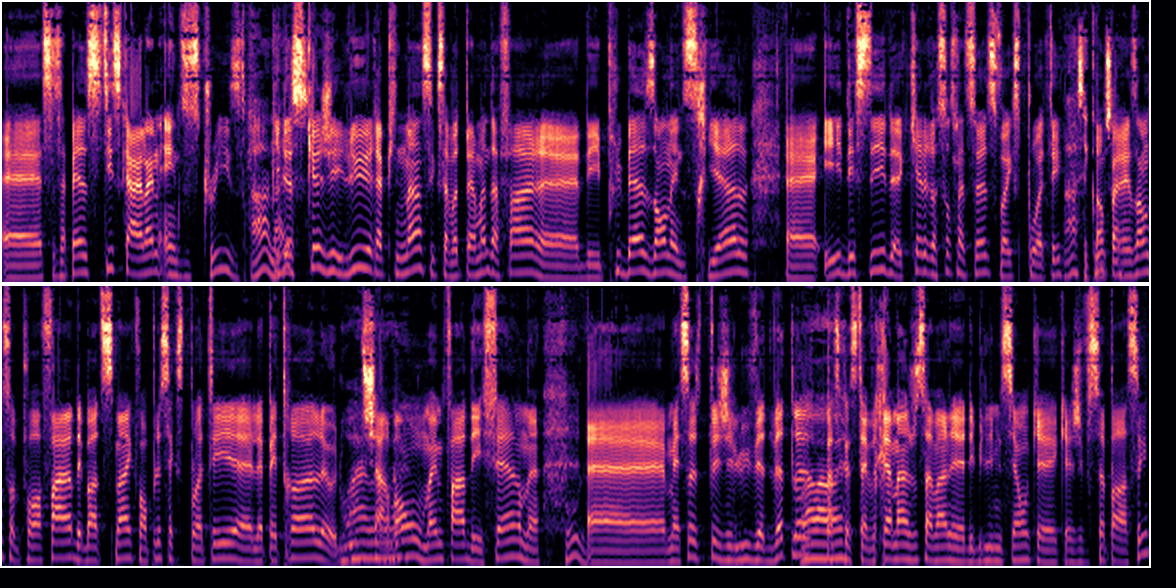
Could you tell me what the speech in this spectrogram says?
Euh, ça s'appelle City Skyline Industries. Ah, Puis de nice. ce que j'ai lu rapidement, c'est que ça va te permettre de faire euh, des plus belles zones industrielles euh, et décider de quelles ressources naturelles tu vas exploiter. Ah, c'est cool Donc, ça. par exemple, tu vas pouvoir faire des bâtiments qui vont plus exploiter euh, le pétrole ou Ouais, ouais, charbon ou même faire des fermes. Cool. Euh, mais ça, j'ai lu vite vite là, Ouais, ouais, parce ouais. que c'était vraiment juste avant le début de l'émission que, que j'ai vu ça passer.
